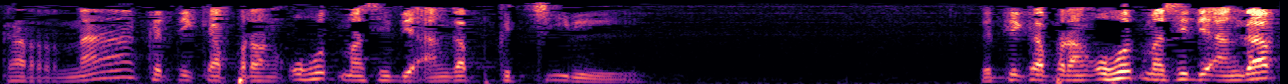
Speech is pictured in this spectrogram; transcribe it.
Karena ketika perang Uhud masih dianggap kecil. Ketika perang Uhud masih dianggap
